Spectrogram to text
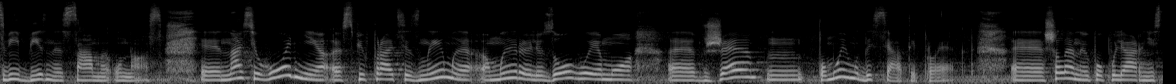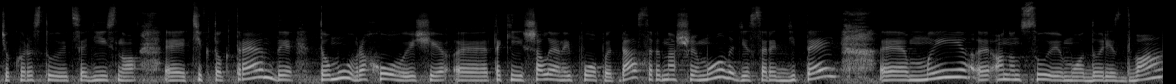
свій бізнес саме у нас. Е, на сьогодні е, в співпраці з ними ми реалізовуємо вже, по-моєму, десятий проект. Шаленою популярністю користуються дійсно тікток тренди, тому враховуючи такий шалений попит да, серед нашої молоді, серед дітей, ми анонсуємо до Різдва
